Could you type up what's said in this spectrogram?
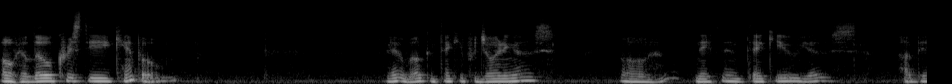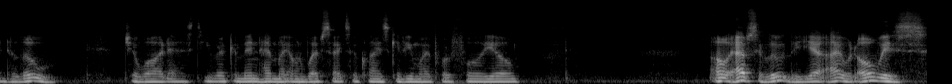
Oh, hello, Christy Campo. Yeah, welcome. Thank you for joining us. Oh, Nathan, thank you. Yes, I've been hello. Jawad asks, do you recommend have my own website so clients can view my portfolio? Oh, absolutely. Yeah, I would always,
